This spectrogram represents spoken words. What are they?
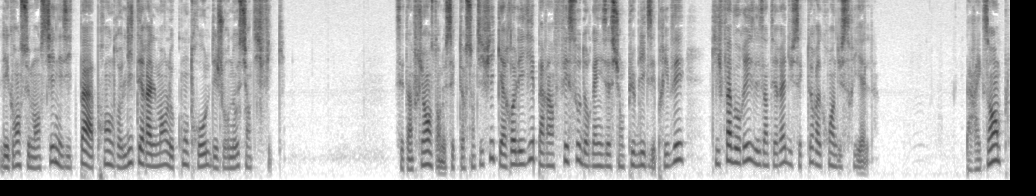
les grands semenciers n'hésitent pas à prendre littéralement le contrôle des journaux scientifiques. Cette influence dans le secteur scientifique est relayée par un faisceau d'organisations publiques et privées qui favorisent les intérêts du secteur agro-industriel. Par exemple,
